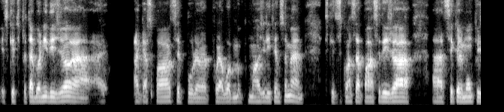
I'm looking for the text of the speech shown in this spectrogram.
est-ce que tu peux t'abonner déjà à, à Gaspard c'est pour, euh, pour, avoir, manger les fins de semaine? Est-ce que tu commences à penser déjà à que le monde peut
